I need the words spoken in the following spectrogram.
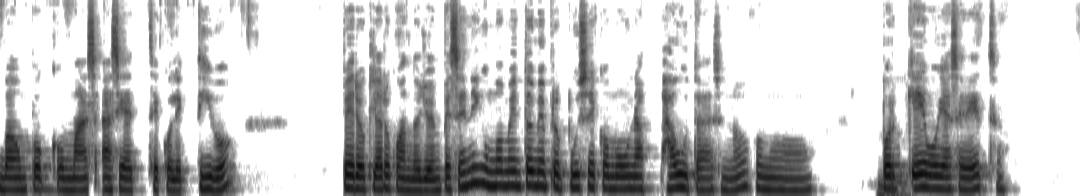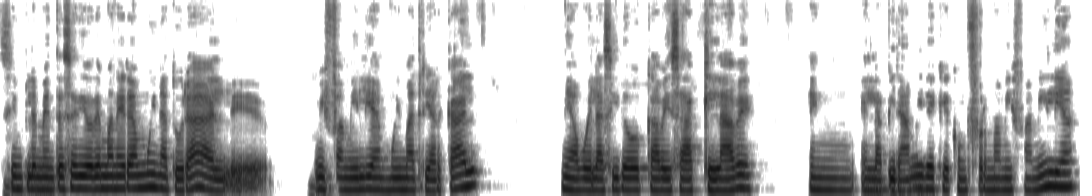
va un poco más hacia este colectivo. Pero claro, cuando yo empecé en ningún momento me propuse como unas pautas, ¿no? Como, ¿por mm. qué voy a hacer esto? Mm. Simplemente se dio de manera muy natural. Eh, mi mm. familia es muy matriarcal, mi abuela ha sido cabeza clave en, la pirámide que conforma mi familia.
